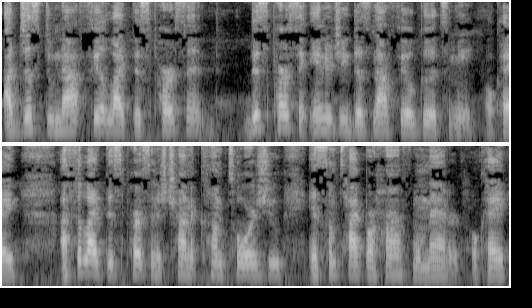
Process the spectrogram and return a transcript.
I just do not feel like this person, this person energy does not feel good to me, okay? I feel like this person is trying to come towards you in some type of harmful manner, okay?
